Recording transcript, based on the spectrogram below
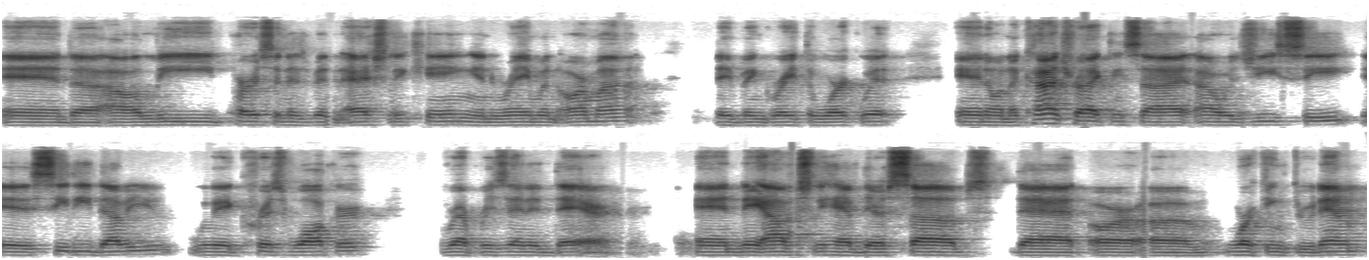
And uh, our lead person has been Ashley King and Raymond Armand. They've been great to work with. And on the contracting side, our GC is CDW with Chris Walker represented there. And they obviously have their subs that are um, working through them.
